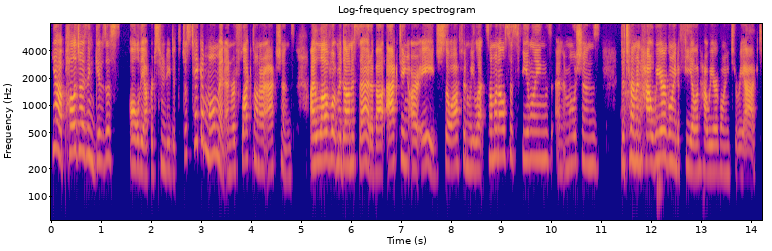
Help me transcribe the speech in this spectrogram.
Yeah, apologizing gives us all the opportunity to just take a moment and reflect on our actions. I love what Madonna said about acting our age. So often we let someone else's feelings and emotions determine how we are going to feel and how we are going to react.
